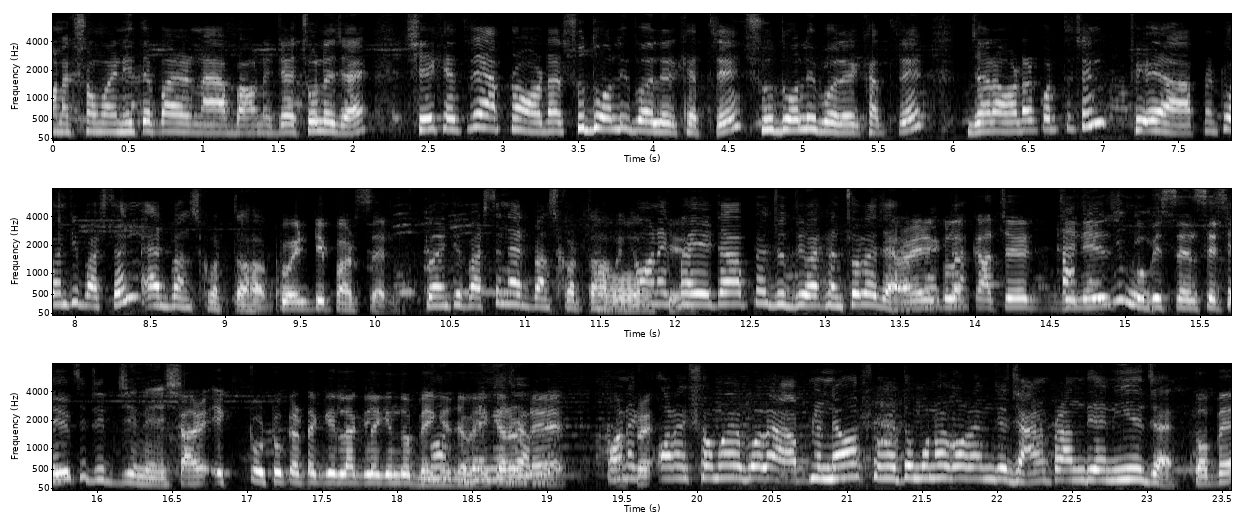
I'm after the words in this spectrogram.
অনেক সময় নিতে পারে না বা অনেক জায়গায় চলে যায় সেই ক্ষেত্রে আপনার অর্ডার শুধু অলিভ অয়েলের ক্ষেত্রে শুধু অলিভ অয়েলের ক্ষেত্রে যারা অর্ডার করতে চান আপনার টোয়েন্টি পার্সেন্ট অ্যাডভান্স করতে হবে। Twenty percent twenty percent advance করতে হবে। অনেক ভাই এটা আপনার যদিও এখন চলে যায় এগুলো কাচের জিনিস খুবই সেনসিটিভ সেনসিটিভ জিনিস। কারণ একটু টোকাটাকি লাগলে কিন্তু ভেঙে যাবে। এই কারণে অনেক অনেক সময় বলে আপনি নেওয়ার সময় তো মনে করেন যে যান প্রাণ দিয়ে নিয়ে যায়। তবে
